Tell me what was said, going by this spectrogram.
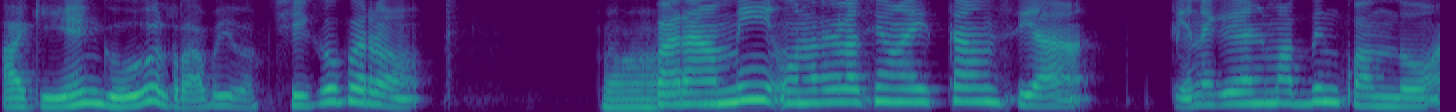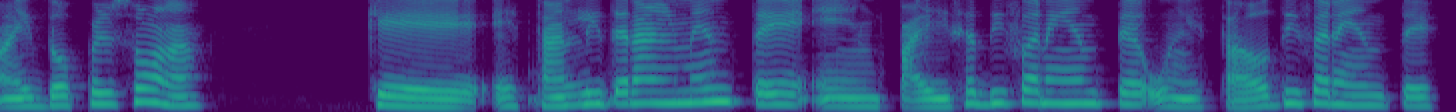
Aquí en Google, rápido. Chico, pero Vamos Para mí, una relación a distancia tiene que ver más bien cuando hay dos personas que están literalmente en países diferentes o en estados diferentes,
